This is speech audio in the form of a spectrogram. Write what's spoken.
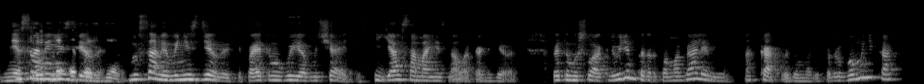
Мне вы сами не сделаете. сделать. Ну, сами вы не сделаете, поэтому вы и обучаетесь. И я сама не знала, как сделать. Поэтому шла к людям, которые помогали мне. А как вы думали? По-другому никак.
